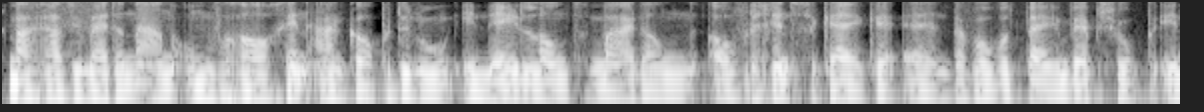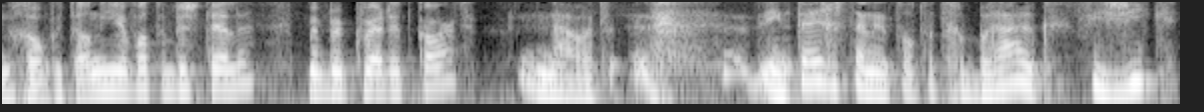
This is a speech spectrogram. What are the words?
Maar gaat u mij dan aan om vooral geen aankopen te doen in Nederland... maar dan over de grens te kijken... en bijvoorbeeld bij een webshop in Groot-Brittannië wat te bestellen... met mijn creditcard? Nou, het, in tegenstelling tot het gebruik fysiek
